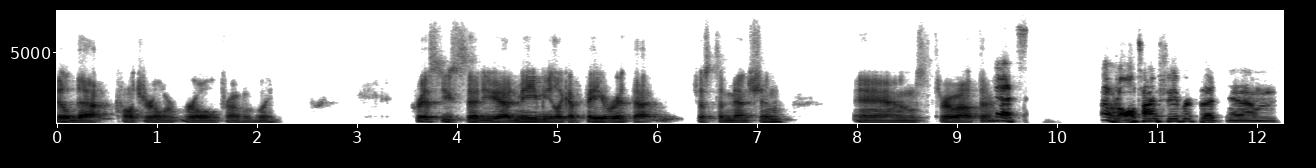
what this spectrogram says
filled that cultural role probably. Chris, you said you had maybe like a favorite that just to mention and throw out there. Yeah, it's not know, all-time favorite, but um,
